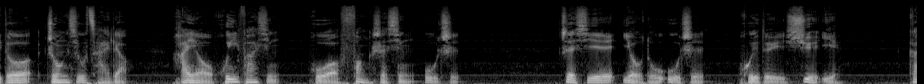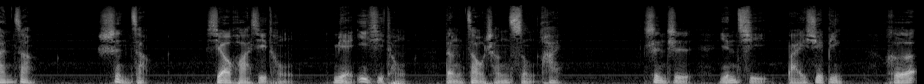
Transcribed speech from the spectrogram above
多装修材料含有挥发性或放射性物质，这些有毒物质会对血液、肝脏、肾脏、消化系统、免疫系统等造成损害，甚至引起白血病和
